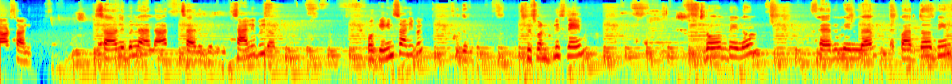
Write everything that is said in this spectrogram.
not soluble soluble okay insoluble? This one please name. த்ரோபினும் ஃபெர்மின் மேம் பர்தோபின்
